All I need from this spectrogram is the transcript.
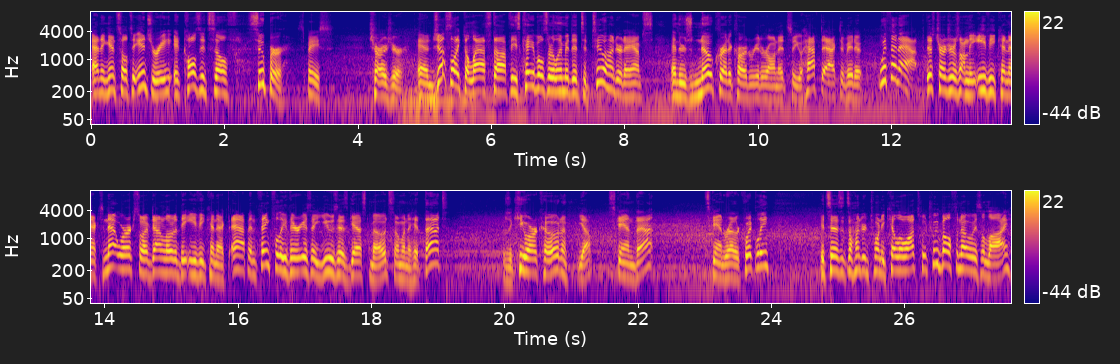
Adding insult to injury, it calls itself Super Space Charger. And just like the last stop, these cables are limited to 200 amps and there's no credit card reader on it, so you have to activate it with an app. This charger is on the EV Connect network, so I've downloaded the EV Connect app, and thankfully there is a use as guest mode, so I'm gonna hit that. There's a QR code, and yep, scan that. Scanned rather quickly. It says it's 120 kilowatts, which we both know is a lie.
